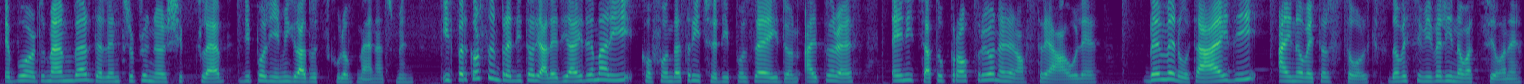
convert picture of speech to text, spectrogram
e board member dell'Entrepreneurship Club di Polimi Graduate School of Management. Il percorso imprenditoriale di Aide Marie, cofondatrice di Poseidon HyperS, è iniziato proprio nelle nostre aule. Benvenuta Heidi a Innovators Talks, dove si vive l'innovazione.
